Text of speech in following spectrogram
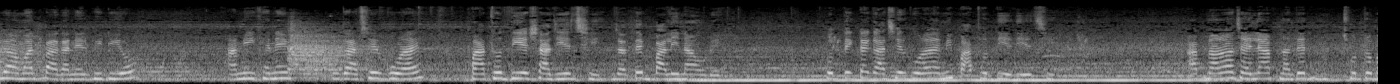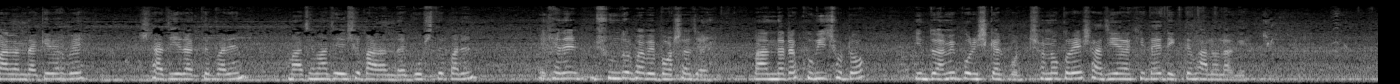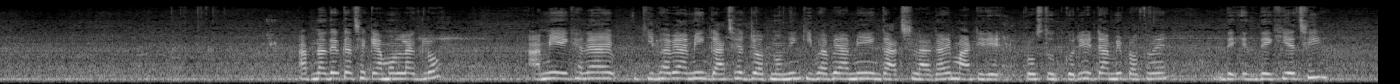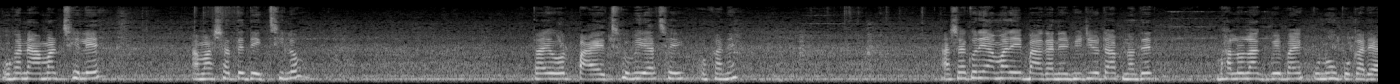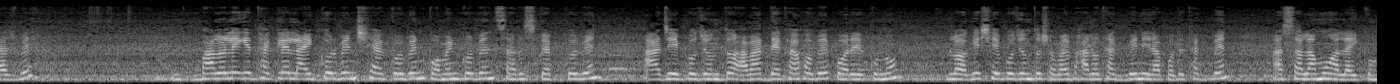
ছিল আমার বাগানের ভিডিও। আমি এখানে গাছের গোড়ায় পাথর দিয়ে সাজিয়েছি যাতে বালি না উড়ে। প্রত্যেকটা গাছের গোড়ায় আমি পাথর দিয়ে দিয়েছি। আপনারাও চাইলে আপনাদের ছোট বারান্দাকে এভাবে সাজিয়ে রাখতে পারেন। মাঝে মাঝে এসে বারান্দায় বসতে পারেন। এখানে সুন্দরভাবে বসা যায়। বারান্দাটা খুবই ছোট, কিন্তু আমি পরিষ্কার পরিচ্ছন্ন করে সাজিয়ে রাখি, তাই দেখতে ভালো লাগে। আপনাদের কাছে কেমন লাগল? আমি এখানে কীভাবে আমি গাছের যত্ন নিই, কীভাবে আমি গাছ লাগাই মাটি প্রস্তুত করি, এটা আমি প্রথমে দেখিয়েছি। ওখানে আমার ছেলে আমার সাথে দেখছিল। তাই ওর পায়ের ছবি আছে ওখানে। আশা করি আমার এই বাগানের ভিডিওটা আপনাদের ভালো লাগবে বা কোনো উপকারে আসবে। ভালো লেগে থাকলে লাইক করবেন শেয়ার করবেন কমেন্ট করবেন সাবস্ক্রাইব করবেন। আজ এ পর্যন্ত আবার দেখা হবে পরের কোনো ব্লগে সে পর্যন্ত সবাই ভালো থাকবেন, নিরাপদে থাকবেন। আসসালামু আলাইকুম।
